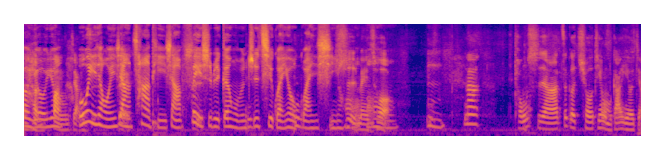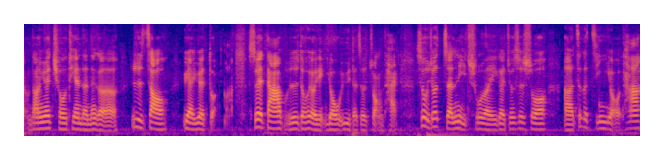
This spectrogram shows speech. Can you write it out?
很棒。有有有，我问一下，我问一下，岔题一下，肺是不是跟我们支气管也有关系？是没错。嗯，那同时啊，这个秋天我们刚刚也有讲到，因为秋天的那个日照越来越短嘛，所以大家不是都会有点忧郁的这个状态，所以我就整理出了一个，就是说，呃，这个精油它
